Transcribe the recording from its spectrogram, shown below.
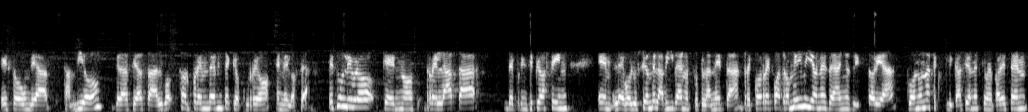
eso un día cambió gracias a algo sorprendente que ocurrió en el océano. Es un libro que nos relata de principio a fin eh, la evolución de la vida en nuestro planeta, recorre cuatro mil millones de años de historia con unas explicaciones que me parecen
